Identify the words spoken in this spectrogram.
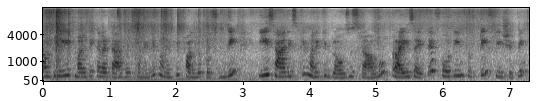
complete multi colour tassels అనేది మనకి పళ్ళుకి వస్తుంది. ఈ శారీస్కి మనకి బ్లౌజెస్ రావు. ప్రైస్ అయితే ఫోర్టీన్ ఫిఫ్టీ ఫ్రీ షిప్పింగ్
